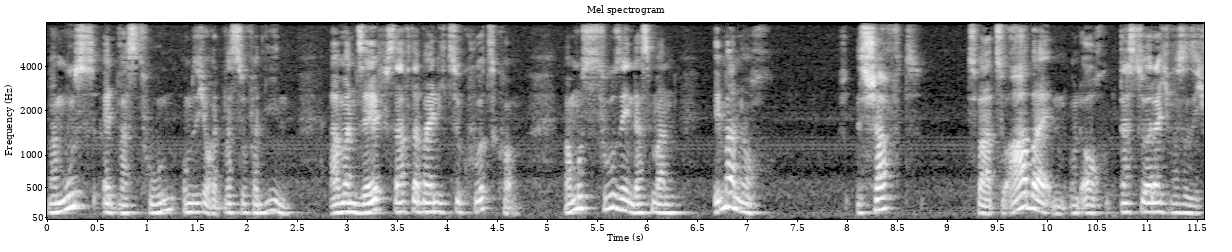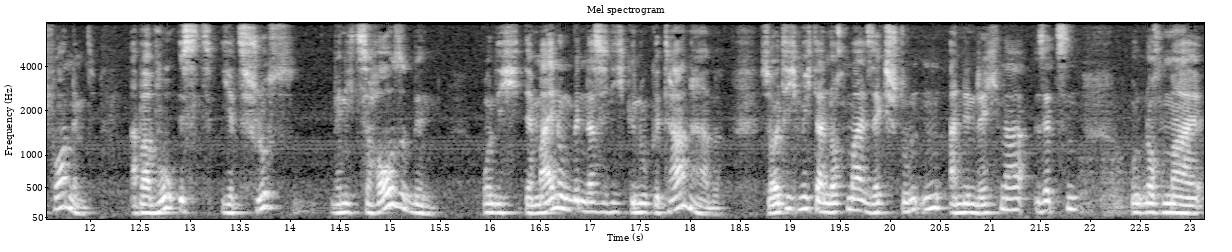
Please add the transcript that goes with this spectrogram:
Man muss etwas tun, um sich auch etwas zu verdienen. Aber man selbst darf dabei nicht zu kurz kommen. Man muss zusehen, dass man immer noch es schafft, zwar zu arbeiten und auch das zu erreichen, was man sich vornimmt. Aber wo ist jetzt Schluss? Wenn ich zu Hause bin und ich der Meinung bin, dass ich nicht genug getan habe, sollte ich mich dann nochmal sechs Stunden an den Rechner setzen und nochmal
